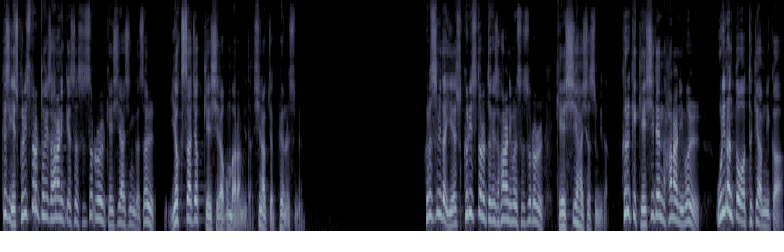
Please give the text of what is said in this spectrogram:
그래서 예수 그리스도를 통해서 하나님께서 스스로를 계시하신 것을 역사적 계시라고 말합니다. 신학적 표현을 쓰면. 그렇습니다. 예수 그리스도를 통해서 하나님은 스스로를 계시하셨습니다. 그렇게 계시된 하나님을 우리는 또 어떻게 합니까?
